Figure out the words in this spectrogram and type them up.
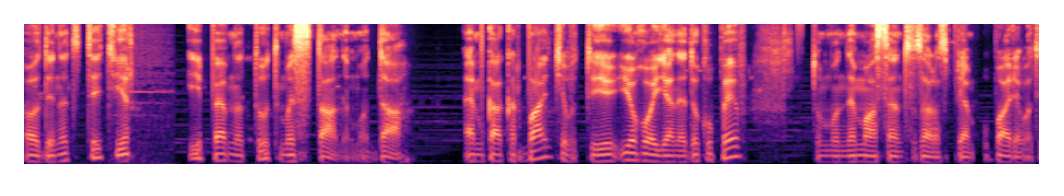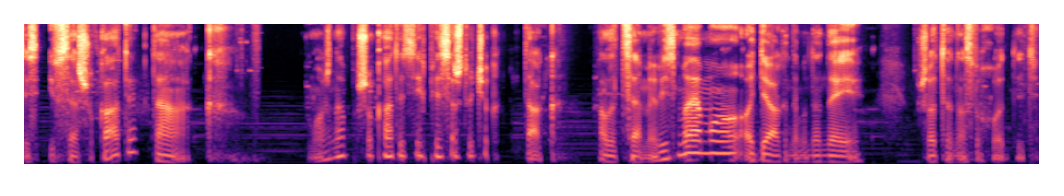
11 тір. І певно тут ми станемо. Да. МК Карбантів, от його я не докупив, тому нема сенсу зараз прям упарюватись і все шукати. Так. Можна пошукати цих 50 штучок? Так. Але це ми візьмемо, одягнемо на неї. Що це в нас виходить?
